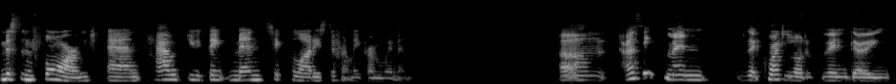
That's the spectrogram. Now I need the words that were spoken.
misinformed? And how do you think men take pilates differently from women Um, I think men, there are quite a lot of men going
